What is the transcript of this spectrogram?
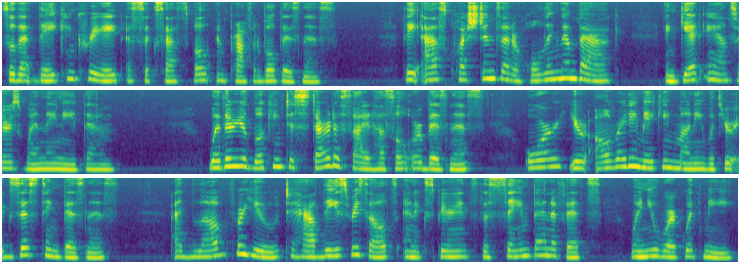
so that they can create a successful and profitable business. They ask questions that are holding them back and get answers when they need them. Whether you're looking to start a side hustle or business, or you're already making money with your existing business, I'd love for you to have these results and experience the same benefits when you work with me.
